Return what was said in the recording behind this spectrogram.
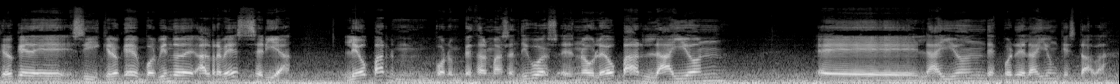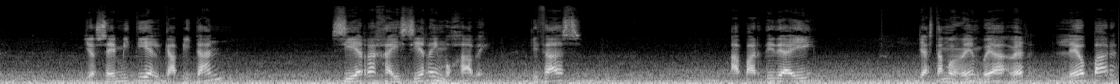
Creo que sí, creo que volviendo al revés sería Leopard, mm, por empezar más antiguos, Snow Leopard, Lion, eh, Lion, después de Lion, que estaba? Yosemite, el capitán, Sierra, High Sierra y Mojave. Quizás a partir de ahí ya estamos bien. Voy a ver. Leopard,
